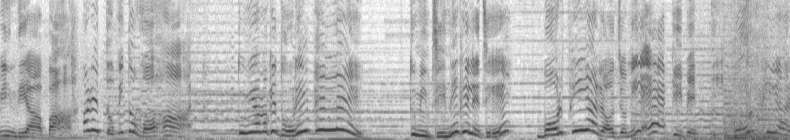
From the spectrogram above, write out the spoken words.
বিন্দিয়া বাহ আরে তুমি তো মহান। তুমি আমাকে ধরেই ফেললে। তুমি জেনে গেলে যে বরফি আর রজনী একই ব্যক্তি। বরফি আর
